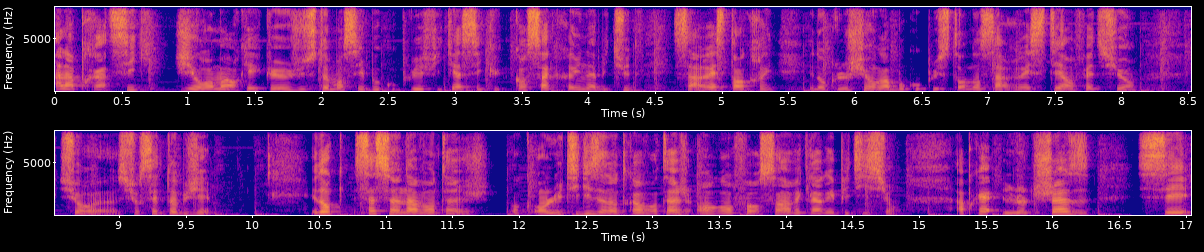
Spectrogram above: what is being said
à la pratique, j'ai remarqué que justement c'est beaucoup plus efficace et que quand ça crée une habitude, ça reste ancré. Et donc le chien aura beaucoup plus tendance à rester en fait sur, euh, sur cet objet. Et donc ça c'est un avantage. Donc on l'utilise à notre avantage en renforçant avec la répétition. Après l'autre chose c'est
